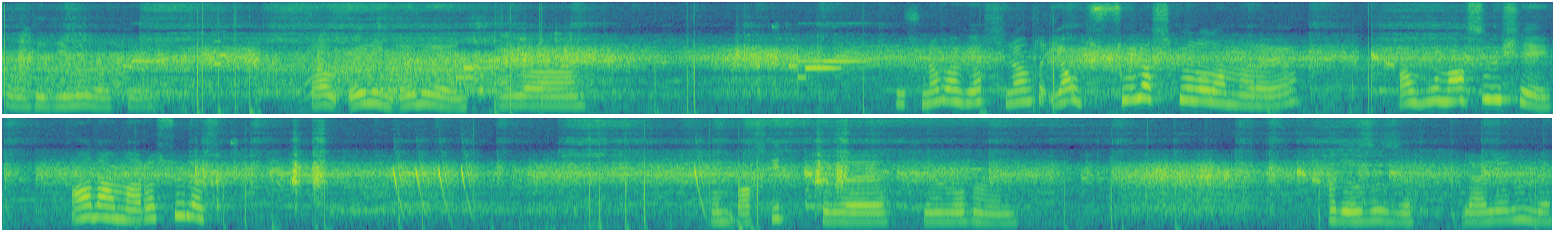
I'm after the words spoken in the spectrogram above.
Tamam dediğime bak ya. Ya öleyim öleyim. Allah'ım. Ya şuna bak ya silahla. Ya suyla sıkıyor adamlara ya. Ya bu nasıl bir şey? Adamlara söyle. Oğlum bak git be. Senin olsun benim. Hadi hızlı hızlı. İlerleyelim de.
